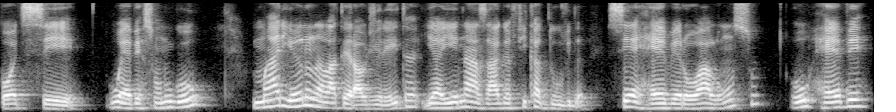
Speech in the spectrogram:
pode ser o Everson no gol, Mariano na lateral direita, e aí na zaga fica a dúvida se é Hever ou Alonso, ou Hever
